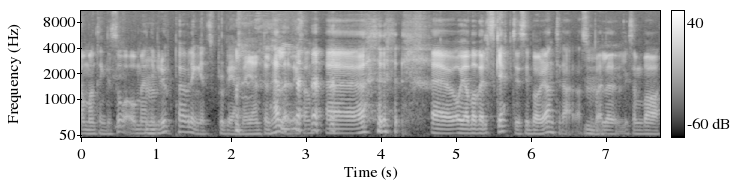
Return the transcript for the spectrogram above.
om man tänker så. Och män i grupp har jag väl inget problem med egentligen heller. Liksom. Eh, eh, och jag var väldigt skeptisk i början till det här. Alltså, Eller liksom var,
